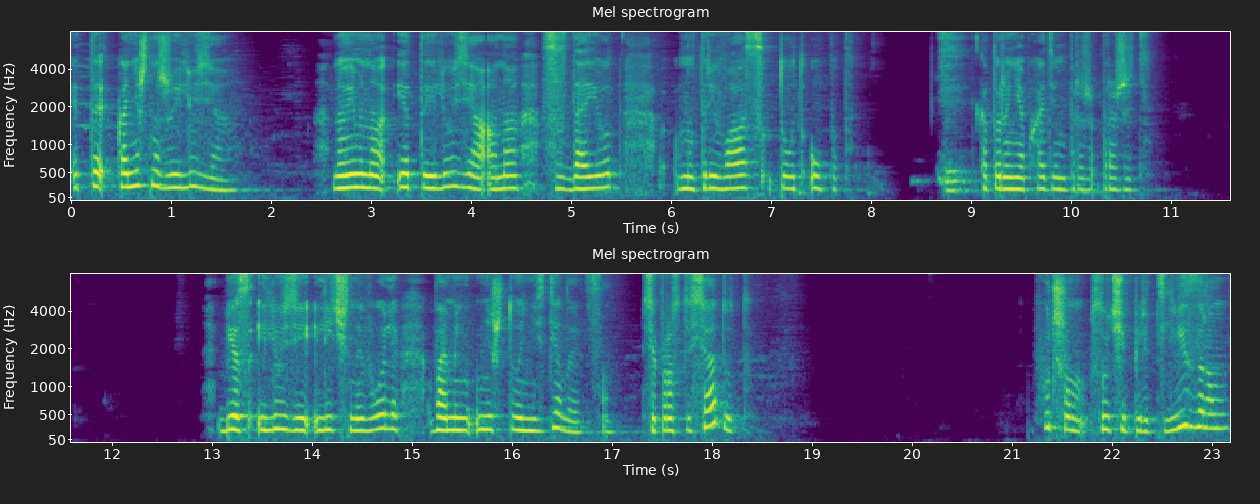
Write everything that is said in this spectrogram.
это, конечно же, иллюзия. Но именно эта иллюзия, она создает внутри вас тот опыт – который необходимо прожить. Без иллюзии личной воли вами ничто не сделается. Все просто сядут, в худшем случае перед телевизором,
